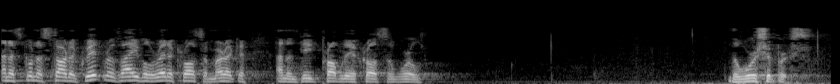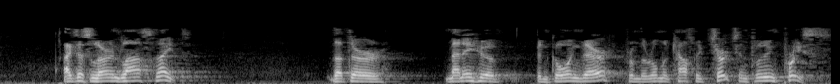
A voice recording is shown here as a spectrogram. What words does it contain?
And it's going to start a great revival right across America and indeed probably across the world. The worshippers. I just learned last night that there are many who have been going there from the Roman Catholic Church, including priests,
